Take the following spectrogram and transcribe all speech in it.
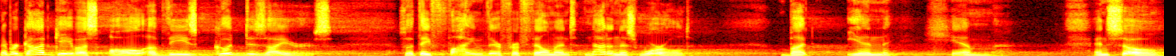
remember, God gave us all of these good desires so that they find their fulfillment not in this world, but in Him. And so,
